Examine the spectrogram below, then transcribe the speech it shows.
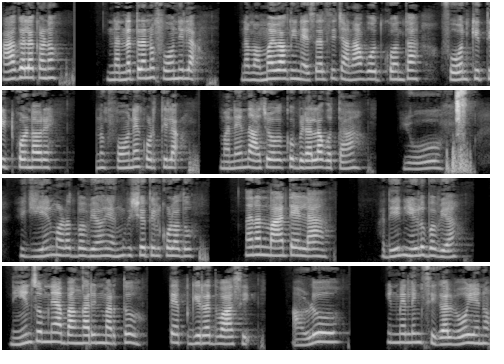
ಆಗಲ್ಲ ಕಣ. ನನ್ನ ಹತ್ರನೂ ಫೋನ್ ಇಲ್ಲ. ನಮ್ಮಮ್ಮ ಇವಾಗ ನೀನು ಎಸ್ ಎಲ್ ಸಿ ಚೆನ್ನಾಗಿ ಓದ್ಕೊ ಅಂತ ಫೋನ್ ಕಿತ್ತಿಟ್ಕೊಂಡವ್ರೆ. ನನಗೆ ಫೋನೇ ಕೊಡ್ತಿಲ್ಲ. ಮನೆಯಿಂದ ಆಚೆ ಹೋಗೋಕ್ಕೂ ಬಿಡಲ್ಲ ಗೊತ್ತಾ? ಅಯ್ಯೋ, ಈಗ ಏನು ಮಾಡೋದು ಭವ್ಯ? ಹೆಂಗೆ ವಿಷಯ ತಿಳ್ಕೊಳ್ಳೋದು? ನನ್ನ ಮಾತೇ ಇಲ್ಲ. ಅದೇನು ಹೇಳು ಭವ್ಯ? ನೀನು ಸುಮ್ಮನೆ ಆ ಬಂಗಾರಿನ ಮರ್ತು ತೆಪ್ಪಗಿರೋದು ವಾಸಿ. ಅವಳು ಇನ್ಮೇಲೆ ನಿಂಗೆ ಸಿಗಲ್ವೋ ಏನೋ?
